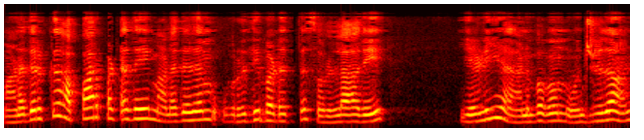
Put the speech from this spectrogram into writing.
மனதிற்கு அப்பாற்பட்டதை மனதிடம் உறுதிப்படுத்த சொல்லாதே. எளிய அனுபவம் ஒன்றுதான்.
